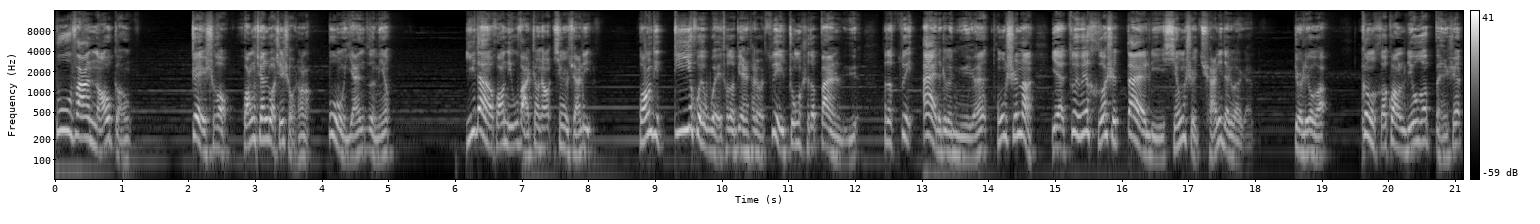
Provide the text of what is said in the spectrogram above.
突发脑梗，这时候皇权落谁手上了？不言自明。一旦皇帝无法正常行使权力，皇帝第一会委托的便是他这个最忠实的伴侣。他的最爱的这个女人，同时呢，也最为合适代理行使权力的这个人，就是刘娥。更何况刘娥本身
